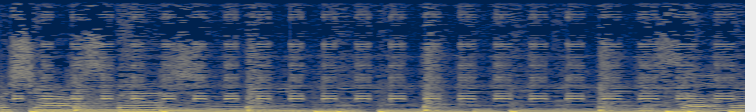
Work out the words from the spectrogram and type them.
wish I was special. You're so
